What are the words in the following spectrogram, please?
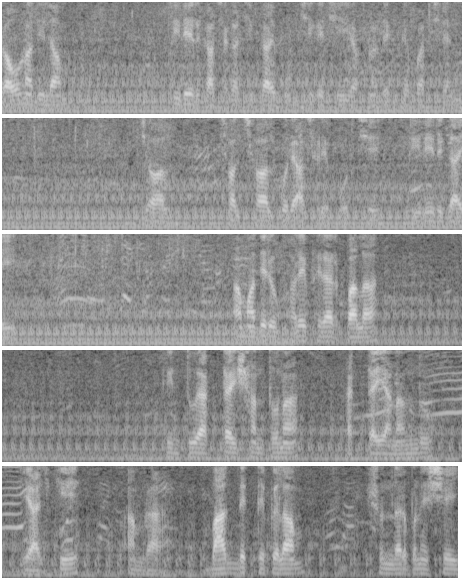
রওনা দিলাম। তীরের কাছাকাছি প্রায় পৌঁছে গেছি আপনারা দেখতে পাচ্ছেন। জল ছলছল করে আছড়ে পড়ছে তীরের গায়ে। আমাদেরও ঘরে ফেরার পালা। কিন্তু একটাই সান্ত্বনা, একটাই আনন্দ যে আজকে আমরা বাঘ দেখতে পেলাম, সুন্দরবনের সেই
